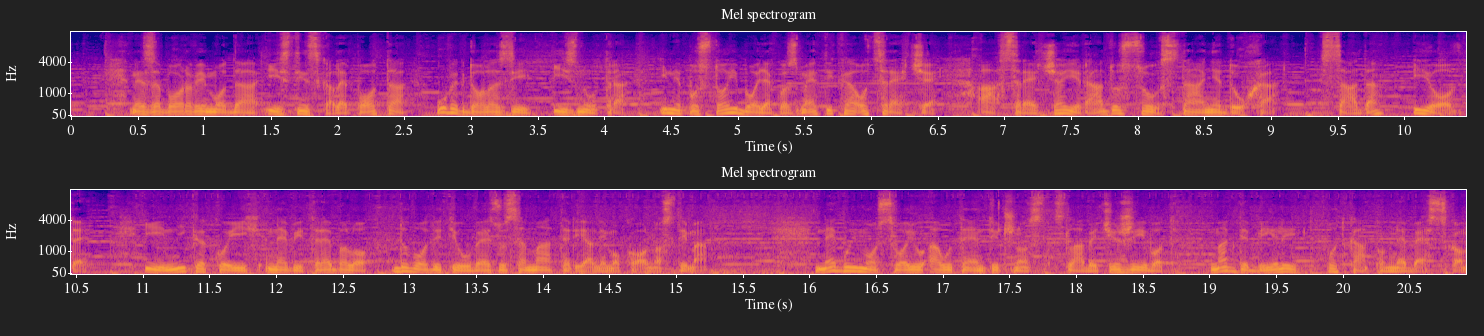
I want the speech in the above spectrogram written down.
Ne zaboravimo da istinska lepota uvek dolazi iznutra i ne postoji bolja kozmetika od sreće, a sreća i radost su stanje duha, sada i ovde. I nikako ih ne bi trebalo dovoditi u vezu sa materijalnim okolnostima. Negujmo svoju autentičnost, slaveći život, ma gde bili pod kapom nebeskom.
